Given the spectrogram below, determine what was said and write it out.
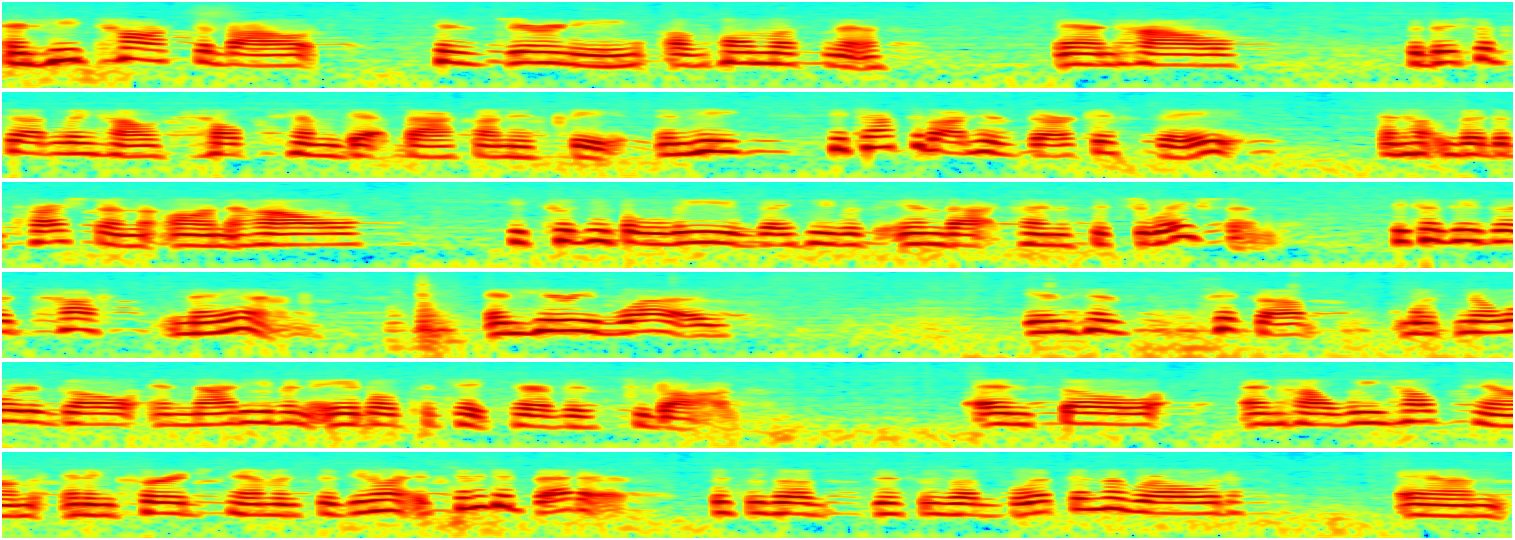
And he talked about his journey of homelessness and how the Bishop Dudley House helped him get back on his feet. And he, he talked about his darkest days and the depression on how he couldn't believe that he was in that kind of situation because he's a tough man. And here he was in his pickup with nowhere to go and not even able to take care of his two dogs. And so, and how we helped him and encouraged him and said, you know what, it's going to get better. This is a this is a blip in the road, and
